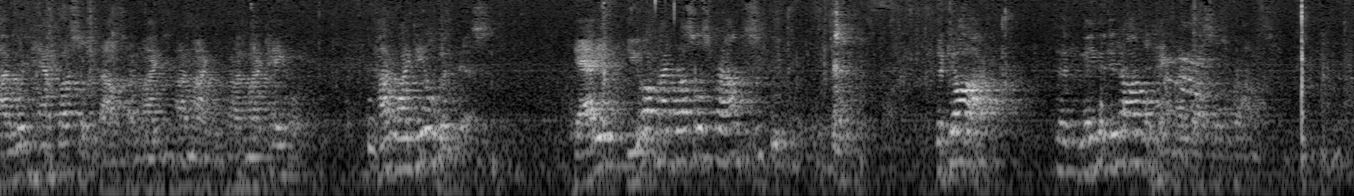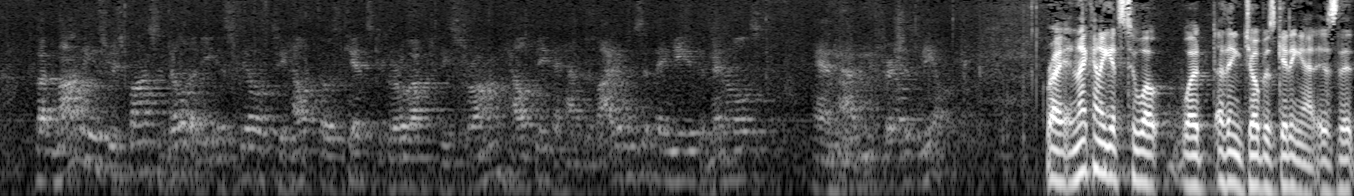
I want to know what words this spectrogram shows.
I wouldn't have Brussels sprouts on my, on my, on my table. How do I deal with this? Daddy, do you want my Brussels sprouts? The dog. Maybe the dog will take my Brussels sprouts. But mommy's responsibility is still to help those kids to grow up to be strong, healthy, to have the vitamins that they need, the minerals, and have a nutritious meal. Right, and that kind of gets to what, what I think Job is getting at is that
